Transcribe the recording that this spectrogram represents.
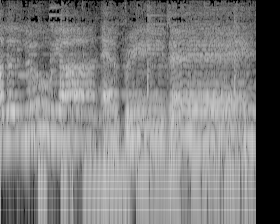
Hallelujah every day.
